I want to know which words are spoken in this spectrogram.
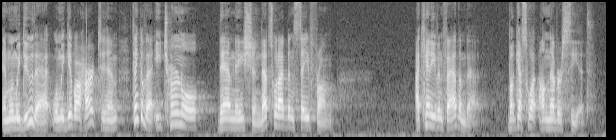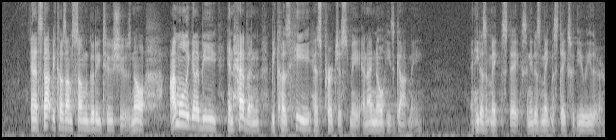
And when we do that, when we give our heart to Him, think of that eternal damnation. That's what I've been saved from. I can't even fathom that. But guess what? I'll never see it. And it's not because I'm some goody two shoes. No, I'm only going to be in heaven because He has purchased me, and I know He's got me. And He doesn't make mistakes, and He doesn't make mistakes with you either.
